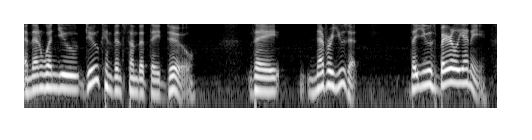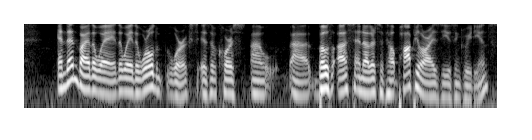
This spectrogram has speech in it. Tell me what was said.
And then when you do convince them that they do, they never use it. They use barely any. And then, by the way, the way the world works is, of course, uh, uh, both us and others have helped popularize these ingredients.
